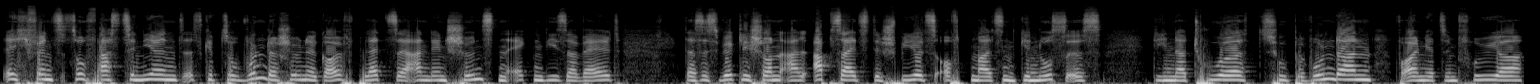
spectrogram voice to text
Ich finde es so faszinierend. Es gibt so wunderschöne Golfplätze an den schönsten Ecken dieser Welt, dass es wirklich schon abseits des Spiels oftmals ein Genuss ist, die Natur zu bewundern, vor allem jetzt im Frühjahr,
